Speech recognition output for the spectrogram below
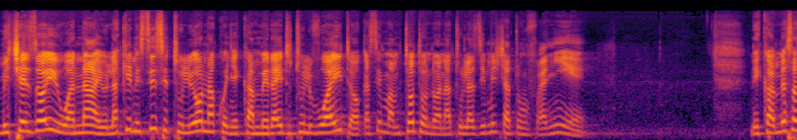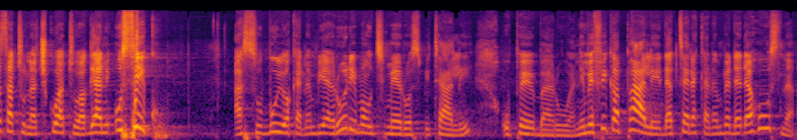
michezo hii wanayo, lakini sisi tuliona kwenye kamera yetu, tulivyowaita wakasema mtoto ndo anatulazimisha tumfanyie. Nikamwambia sasa tunachukua hatua gani? Usiku asubuhi wakaniambia rudi Mount Meru hospitali upewe barua. Nimefika pale, daktari akaniambia dada Husna,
